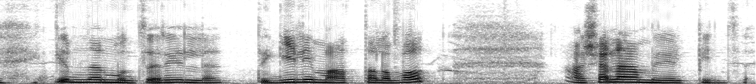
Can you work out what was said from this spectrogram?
الجبنة الموتزاريلا تجيلي مع الطلبات عشان أعمل البيتزا.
